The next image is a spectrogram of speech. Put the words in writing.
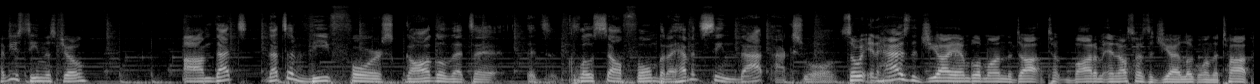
Have you seen this, Joe? Um, that's that's a V Force goggle. That's a it's a closed cell foam, but I haven't seen that actual. So it has the GI emblem on the dot t- bottom, and it also has the GI logo on the top.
